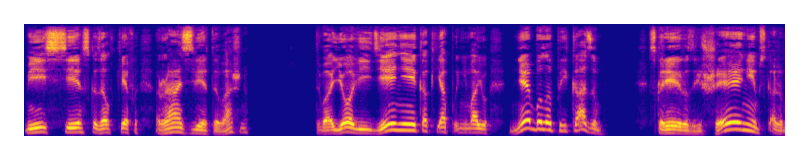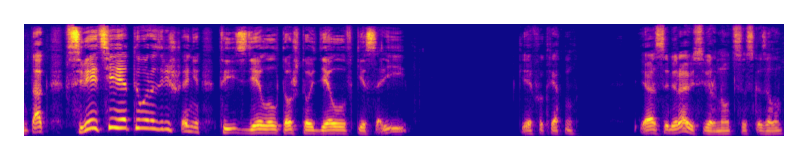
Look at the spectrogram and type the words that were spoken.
Миссия, — сказал Кефа, — разве это важно? Твое видение, как я понимаю, не было приказом, скорее разрешением, скажем так. В свете этого разрешения ты сделал то, что делал в Кесарии. Кефа крякнул. —— Я собираюсь вернуться, — сказал он.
